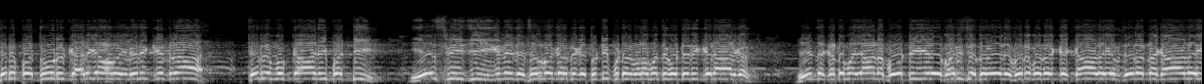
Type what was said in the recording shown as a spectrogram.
திருப்பத்தூருக்கு அருகாமையில் இருக்கின்ற திருமுக்காணிப்பட்டி எஸ்விஜி இணைந்த செல்வங்கள் மிக துடிப்புடன் வளம் வந்து கொண்டிருக்கிறார்கள். இந்த கடுமையான போட்டியிலே பரிசு தொகையை பெறுவதற்கு காலையும் சிறந்த காலை.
